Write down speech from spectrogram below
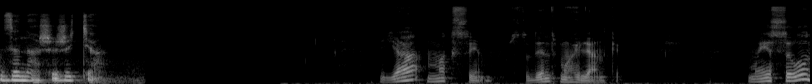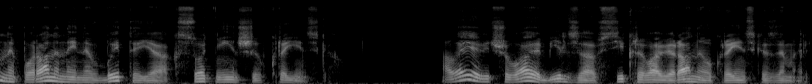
за наше життя. Я Максим, студент Могилянки. Моє село не поранене і не вбите, як сотні інших українських. Але я відчуваю біль за всі криваві рани українських земель.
